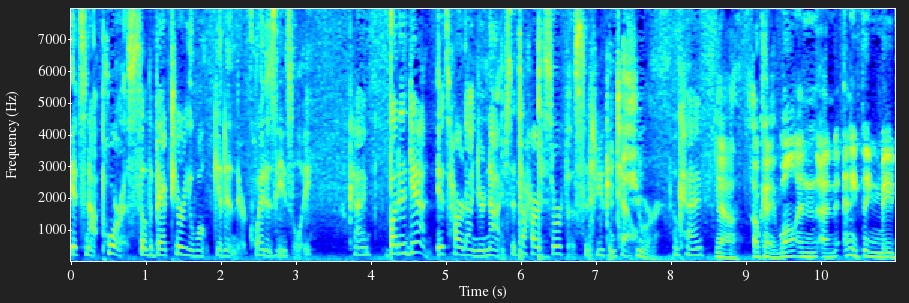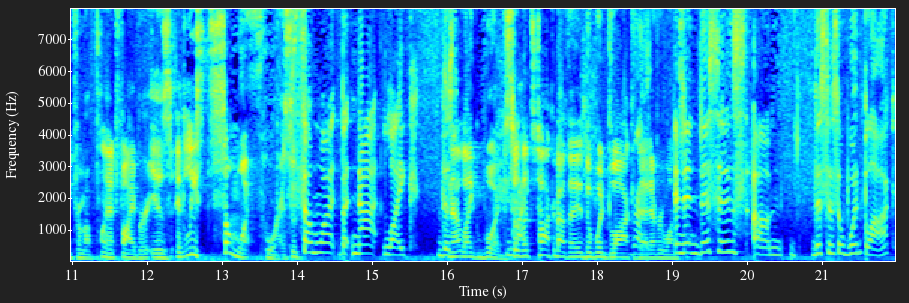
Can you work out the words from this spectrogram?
it's not porous, so the bacteria won't get in there quite as easily. Okay? But again, it's hard on your knives. It's a hard surface, as you can tell. Sure. Okay? yeah. Okay. Well, and and anything made from a plant fiber is at least somewhat porous. It's Somewhat, but not like this. not like wood. So Right. let's talk about the the wood block Right. that everyone's. And then this is um, this is a wood block.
